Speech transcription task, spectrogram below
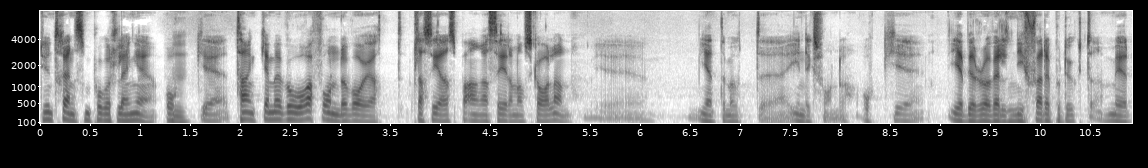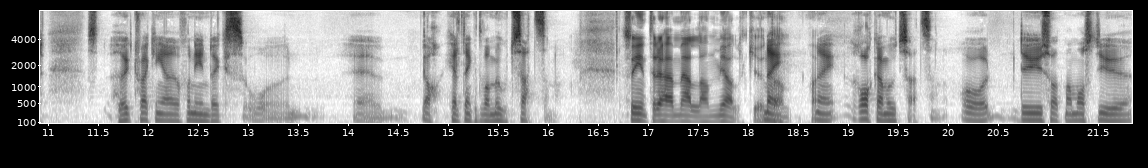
det är en trend som pågått länge och eh, tanken med våra fonder var ju att placeras på andra sidan av skalan eh, gentemot eh, indexfonder och erbjuder då väldigt nischade produkter med hög tracking från index och eh, ja, helt enkelt vara motsatsen. Så inte det här mellanmjölk utan... Nej, nej, raka motsatsen. Och det är ju så att man måste ju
